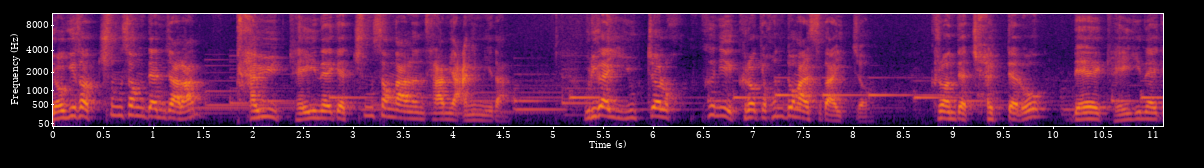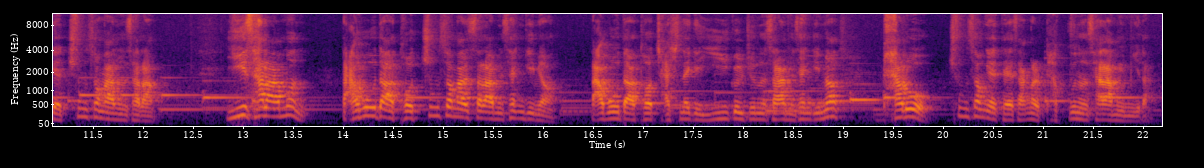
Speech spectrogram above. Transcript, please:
여기서 충성된 자란 다윗 개인에게 충성하는 사람이 아닙니다. 우리가 이 6절 흔히 그렇게 혼동할 수가 있죠. 그런데 절대로 내 개인에게 충성하는 사람, 이 사람은 나보다 더 충성할 사람이 생기면, 나보다 더 자신에게 이익을 주는 사람이 생기면 바로 충성의 대상을 바꾸는 사람입니다.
